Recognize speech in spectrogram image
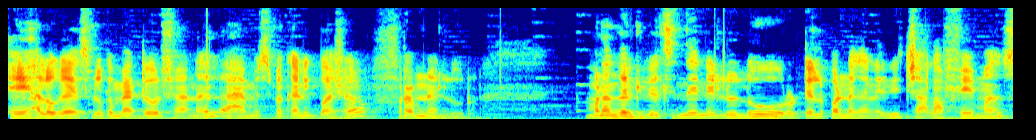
Hey hello guys welcome back to our channel I'm miss mechanic Bhasha from Nellore మనందరికీ తెలిసిందే నెల్లూరులో రొట్టెల పండుగ అనేది చాలా ఫేమస్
